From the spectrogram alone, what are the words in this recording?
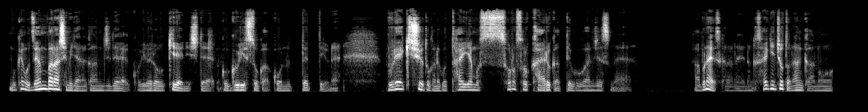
もう結構全ばらしみたいな感じで、こういろいろ綺麗にして、こうグリスとかこう塗ってっていうね、ブレーキシューとかね、こうタイヤもそろそろ変えるかっていう感じですね。危ないですからね。なんか最近ちょっとなんかあの、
